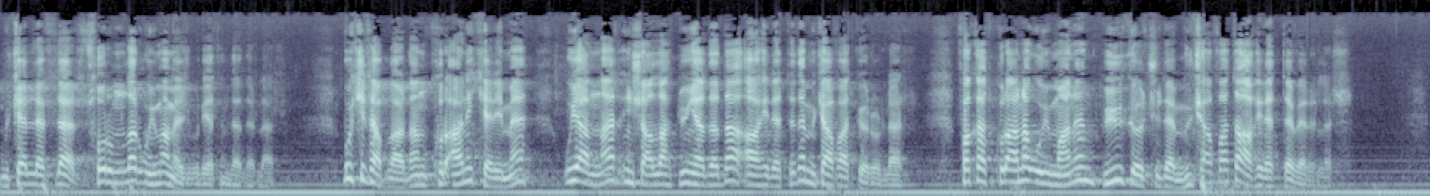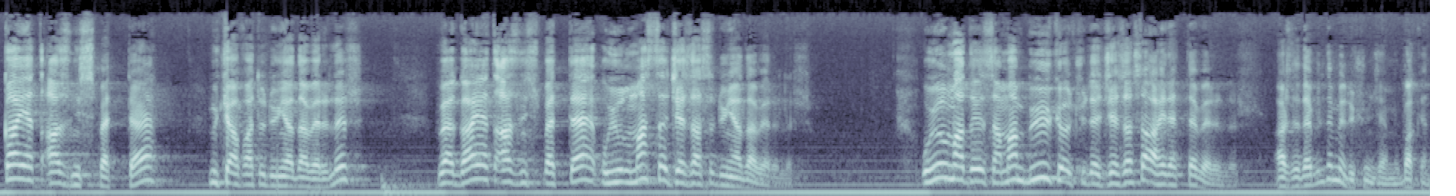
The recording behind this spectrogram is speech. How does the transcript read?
mükellefler, sorumlular uyma mecburiyetindedirler. Bu kitaplardan Kur'an-ı Kerim'e uyanlar inşallah dünyada da ahirette de mükafat görürler. Fakat Kur'an'a uymanın büyük ölçüde mükafatı ahirette verilir. Gayet az nispette mükafatı dünyada verilir ve gayet az nispette uyulmazsa cezası dünyada verilir. Uyulmadığı zaman büyük ölçüde cezası ahirette verilir. Arz edebildim mi düşüncemi? Bakın.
